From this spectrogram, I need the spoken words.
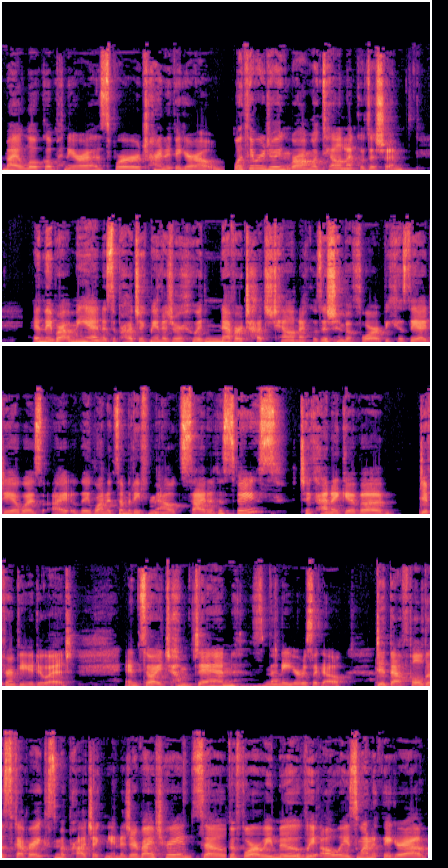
My local Paneras were trying to figure out what they were doing wrong with talent acquisition. And they brought me in as a project manager who had never touched talent acquisition before because the idea was I, they wanted somebody from outside of the space to kind of give a different view to it. And so I jumped in many years ago, did that full discovery because I'm a project manager by trade. So before we move, we always want to figure out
